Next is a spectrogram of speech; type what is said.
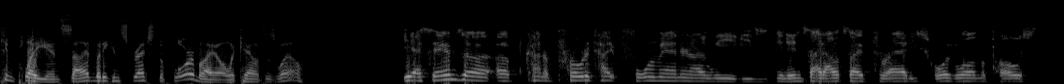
can play inside, but he can stretch the floor by all accounts as well. Yeah, Sam's a, a kind of prototype four man in our league. He's an inside outside threat. He scores well in the post.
